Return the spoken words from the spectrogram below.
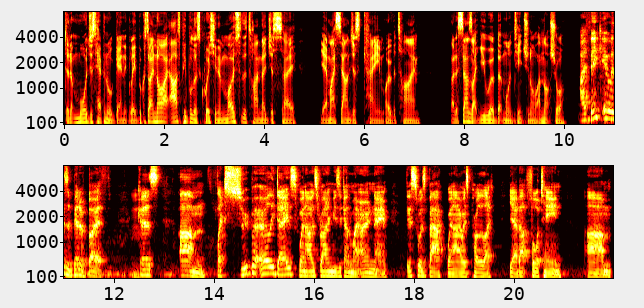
did it more just happen organically? Because I know I ask people this question, and most of the time they just say, "Yeah, my sound just came over time." But it sounds like you were a bit more intentional. I'm not sure. I think it was a bit of both, because mm. um, like super early days when I was writing music under my own name this was back when I was probably like, yeah, about 14. Um,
